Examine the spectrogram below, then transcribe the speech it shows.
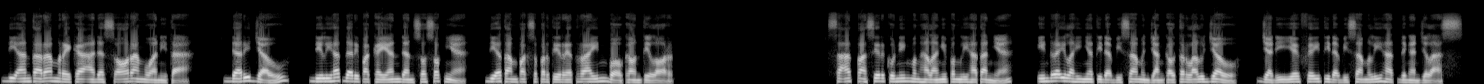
Di antara mereka ada seorang wanita. Dari jauh, dilihat dari pakaian dan sosoknya, dia tampak seperti Red Rainbow County Lord. Saat pasir kuning menghalangi penglihatannya, indera ilahinya tidak bisa menjangkau terlalu jauh, jadi Ye Fei tidak bisa melihat dengan jelas.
